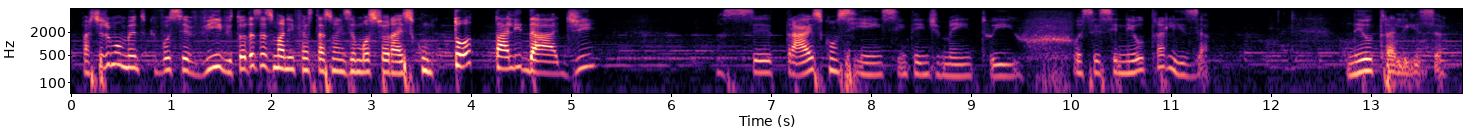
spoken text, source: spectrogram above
A partir do momento que você vive todas as manifestações emocionais com totalidade, você traz consciência, entendimento e você se neutraliza. Neutraliza.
